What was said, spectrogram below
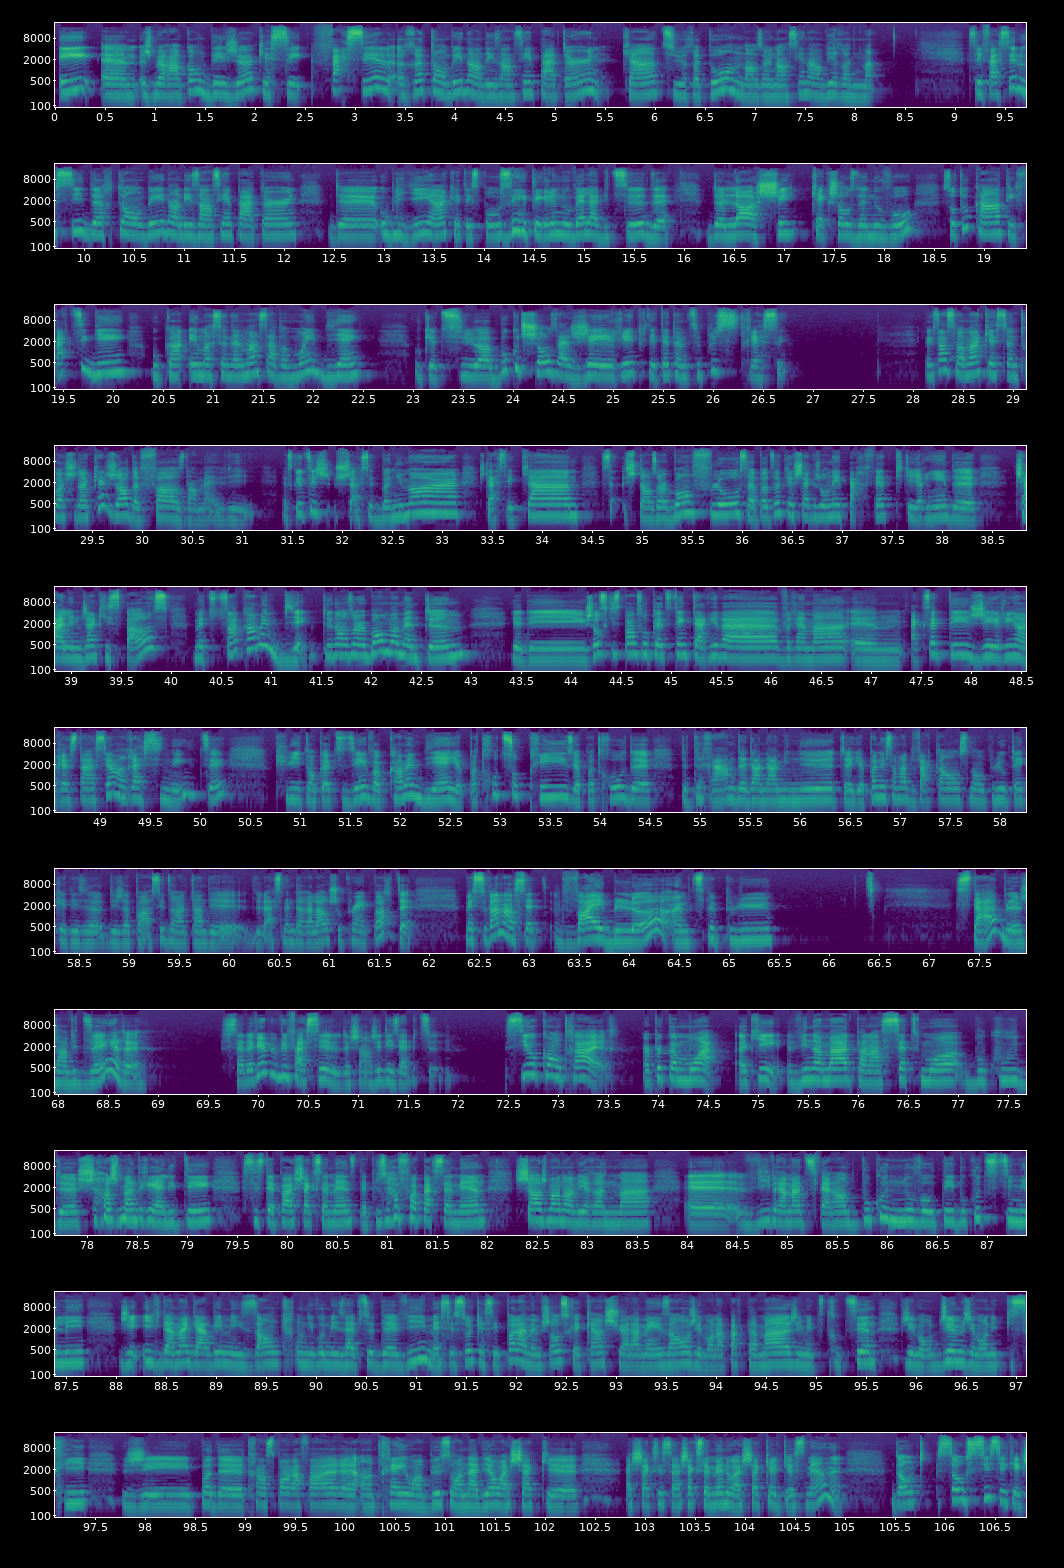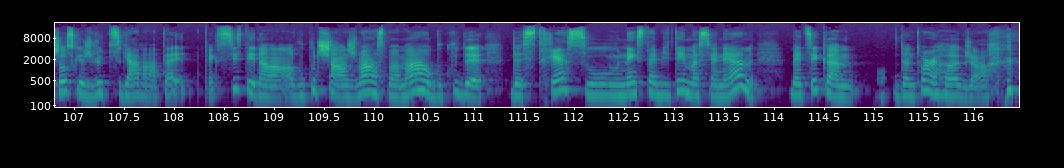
Et je me rends compte déjà que c'est facile retomber dans des anciens patterns quand tu retournes dans un ancien environnement. C'est facile aussi de retomber dans des anciens patterns, de oublier hein, que tu es supposé intégrer une nouvelle habitude, de lâcher quelque chose de nouveau, surtout quand tu es fatigué ou quand émotionnellement ça va moins bien ou que tu as beaucoup de choses à gérer puis tu es peut-être un petit peu plus stressé. Fait que en ce moment, questionne-toi, je suis dans quel genre de phase dans ma vie? Est-ce que, tu sais, je suis assez de bonne humeur, je suis assez calme, je suis dans un bon flow, ça veut pas dire que chaque journée est parfaite puis qu'il n'y a rien de challengeant qui se passe, mais tu te sens quand même bien. Tu es dans un bon momentum. Il y a des choses qui se passent au quotidien que tu arrives à vraiment euh, accepter, gérer en restant assez enraciné, tu sais. Puis ton quotidien va quand même bien. Il n'y a pas trop de surprises, il n'y a pas trop de, drames de dernière minute. Il n'y a pas nécessairement de vacances non plus, ou peut-être que tu déjà passé durant le temps de, de la semaine de relâche ou peu importe. Mais souvent dans cette vibe-là, un petit peu plus stable, j'ai envie de dire, ça devient un peu plus facile de changer des habitudes. Si au contraire, un peu comme moi, OK, vie nomade pendant sept mois, beaucoup de changements de réalité. Si c'était pas à chaque semaine, c'était plusieurs fois par semaine. Changement d'environnement, euh, vie vraiment différente, beaucoup de nouveautés, beaucoup de stimuli. J'ai évidemment gardé mes ancres au niveau de mes habitudes de vie, mais c'est sûr que c'est pas la même chose que quand je suis à la maison, j'ai mon appartement, j'ai mes petites routines, j'ai mon gym, j'ai mon épicerie, j'ai pas de transport à faire euh, en train ou en bus ou en avion à chaque... Euh, à chaque, à chaque semaine ou à chaque quelques semaines. Donc, ça aussi, c'est quelque chose que je veux que tu gardes en tête. Fait si tu es dans beaucoup de changements en ce moment ou beaucoup de, de stress ou une instabilité émotionnelle, ben, tu sais, comme, donne-toi un hug, genre. tu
